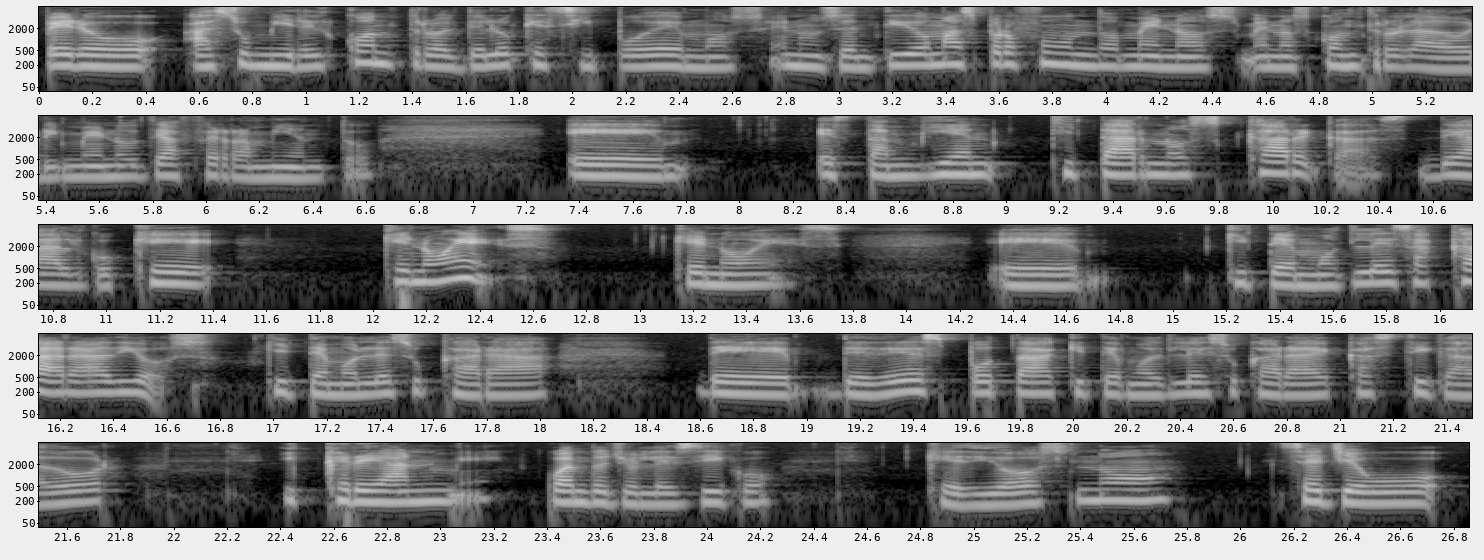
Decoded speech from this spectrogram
pero asumir el control de lo que sí podemos en un sentido más profundo, menos, menos controlador y menos de aferramiento, eh, es también quitarnos cargas de algo que, que no es, que no es. Eh, quitémosle esa cara a Dios, quitémosle su cara de, de déspota, quitémosle su cara de castigador y créanme cuando yo les digo que Dios no se llevó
